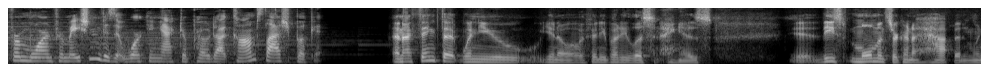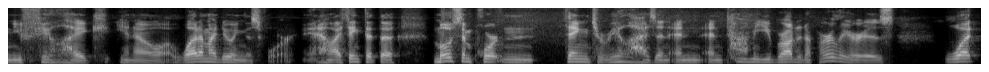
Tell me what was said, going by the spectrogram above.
For more information, visit workingactorpro.com slash book it. And I think that when you, you know, if anybody listening is, eh, these moments are going to happen when you feel like, you know, what am I doing this for? You know, I think that the most important thing to realize, and and and Tommy, you brought it up earlier, is what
